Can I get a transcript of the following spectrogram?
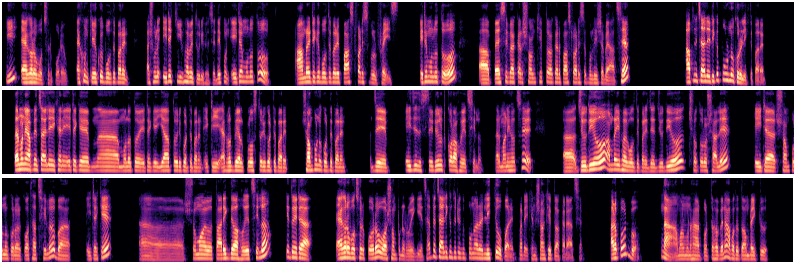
কি? এগারো বছর পরেও। এখন কেউ কেউ বলতে পারেন, আসলে এটা কীভাবে তৈরি হয়েছে? দেখুন এটা মূলত আমরা এটাকে বলতে পারি পাস্ট পার্টিসিপল ফ্রেজ এটা মূলত প্যাসিভ আকার, সংক্ষিপ্ত আকার পাস্ট পার্টিসিপল হিসেবে আছে। আপনি চাইলে এটাকে পূর্ণ করে লিখতে পারেন। তার মানে আপনি চাইলে এখানে এটাকে মূলত এটাকে ইয়া তৈরি করতে পারেন, একটি অ্যাডভার্বিয়াল ক্লোজ তৈরি করতে পারেন, সম্পূর্ণ করতে পারেন, যে এই যে শিডিউলড করা হয়েছিল, তার মানে হচ্ছে যদিও আমরা এইভাবে বলতে পারি যে যদিও সতেরো সালে এইটা সম্পূর্ণ করার কথা ছিল বা এইটাকে আহ সময় ও তারিখ দেওয়া হয়েছিল, কিন্তু এটা এগারো বছর পরেও অসম্পূর্ণ রয়ে গিয়েছে। আপনি চাইলে কিন্তু এটাকে পুনরায় লিখতেও পারেন, বাট এখানে সংক্ষিপ্ত আকারে আছে। আরও পড়ব? না, আমার মনে হয় আর পড়তে হবে না। আপাতত আমরা একটু,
